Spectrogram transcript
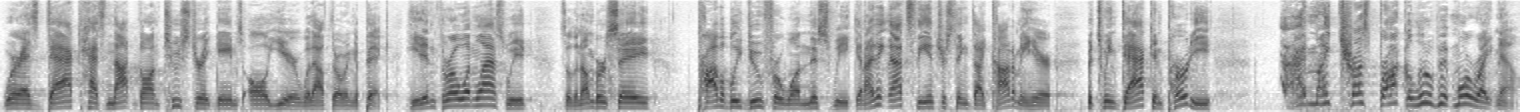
whereas Dak has not gone two straight games all year without throwing a pick. He didn't throw one last week, so the numbers say probably due for one this week. And I think that's the interesting dichotomy here between Dak and Purdy. I might trust Brock a little bit more right now.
